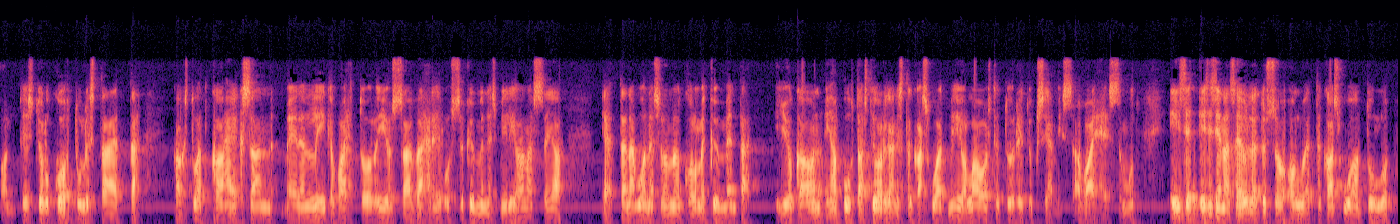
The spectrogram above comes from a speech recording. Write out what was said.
on tietysti ollut kohtuullista, että 2008 meidän liikevaihto oli jossain vähän reilussa 10 miljoonassa ja, ja tänä vuonna se on noin 30 joka on ihan puhtaasti organista kasvua, että me ei olla ostettu yrityksiä missään vaiheessa, mutta ei se, ei se sinänsä yllätys ole ollut, että kasvua on tullut,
